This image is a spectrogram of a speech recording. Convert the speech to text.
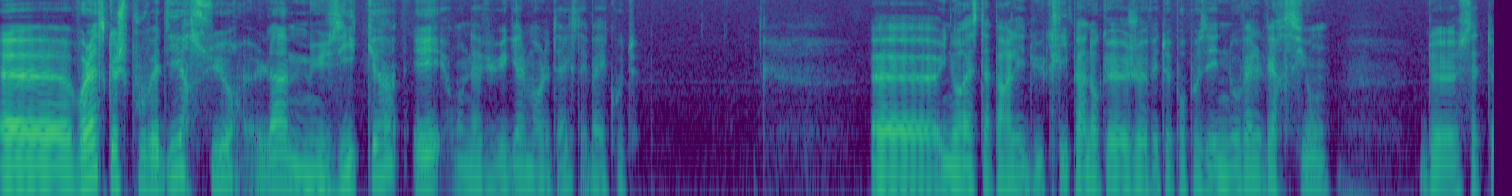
Euh, voilà ce que je pouvais dire sur la musique. Et on a vu également le texte. Et eh ben écoute, euh, il nous reste à parler du clip. Hein. donc euh, je vais te proposer une nouvelle version de cette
